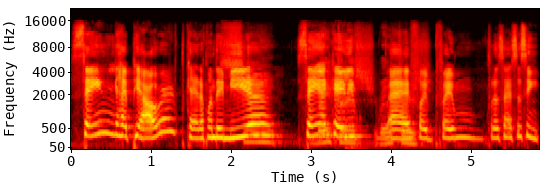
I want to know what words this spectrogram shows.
sem happy hour, porque era pandemia, Sim, sem aquele. Triste, é, foi, foi um processo assim.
